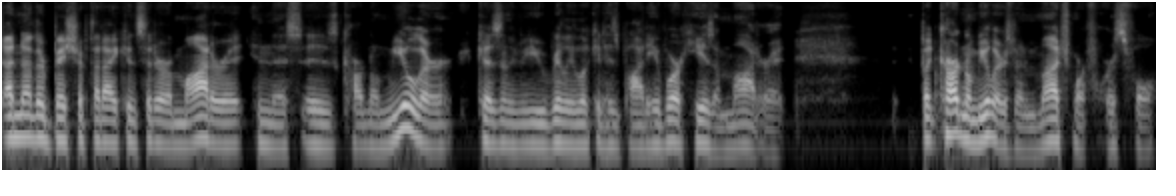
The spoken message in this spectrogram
another bishop that I consider a moderate in this is Cardinal Mueller because if you really look at his body of work, he is a moderate. But Cardinal Mueller has been much more forceful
